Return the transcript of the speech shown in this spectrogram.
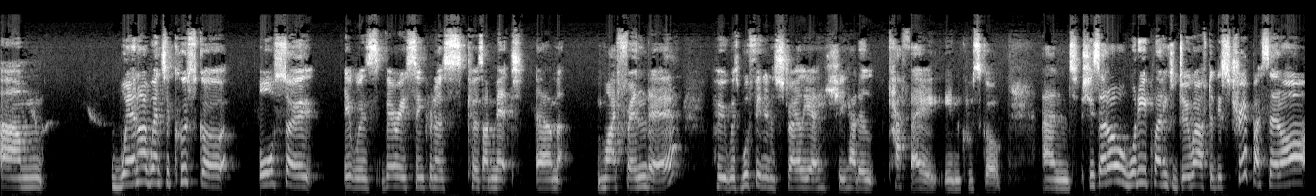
Um, when I went to Cusco, also it was very synchronous because I met um, my friend there who was woofing in Australia. She had a cafe in Cusco. And she said, Oh, what are you planning to do after this trip? I said, Oh,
